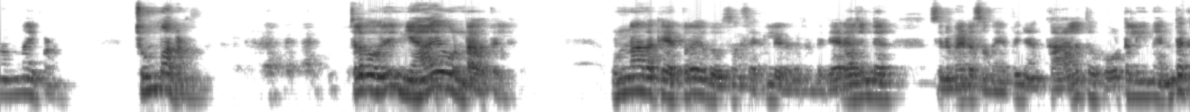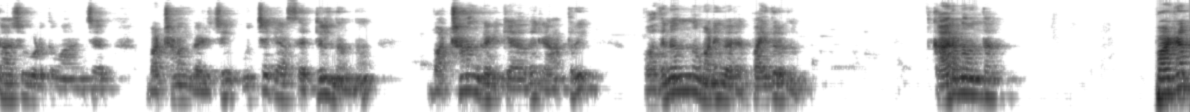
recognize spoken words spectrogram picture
നന്നായി പണം. ചുമ്മാ പണം ചിലപ്പോ ഒരു ന്യായവും ഉണ്ടാകത്തില്ല ഉണ്ണാതൊക്കെ എത്രയോ ദിവസം സെറ്റിൽ ഇരുന്നിട്ടുണ്ട് ജയരാജന്റെ സിനിമയുടെ സമയത്ത് ഞാൻ കാലത്ത് ഹോട്ടലിൽ നിന്ന് എന്റെ കാശ് കൊടുത്ത് വാങ്ങിച്ച ഭക്ഷണം കഴിച്ച് ഉച്ചയ്ക്ക് ആ സെറ്റിൽ നിന്ന് ഭക്ഷണം കഴിക്കാതെ രാത്രി പതിനൊന്ന് മണി വരെ പൈതൃകം. കാരണം എന്താ? പഴം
